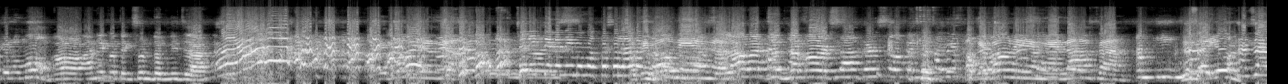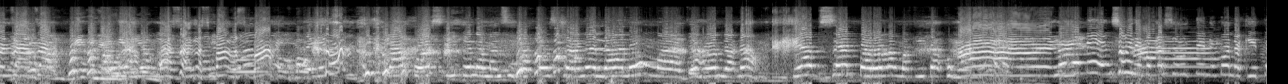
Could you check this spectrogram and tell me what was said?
kino mo. Oh, ano ko tigsundog ni Ja? Chanit na mo magpasalamat Okay. Salamat jud na Course. Vlogger, so kanya-kanya. Okay, bao niya nga naa ka. Ang ingay. Nasa yun. Ansa ansa ansa. Hindi ko niya nga. Asa asba asba. Tapos, dito naman si Kapos Channel, lalong mag-aroon na na. I-upset para lang makita ko na. Hi. Lani, unsa ni makasulti nimo nakita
